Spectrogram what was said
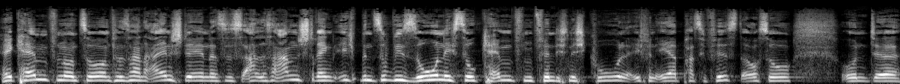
hey, kämpfen und so und für Sachen einstehen, das ist alles anstrengend. Ich bin sowieso nicht so kämpfen, finde ich nicht cool. Ich bin eher Pazifist auch so und äh,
